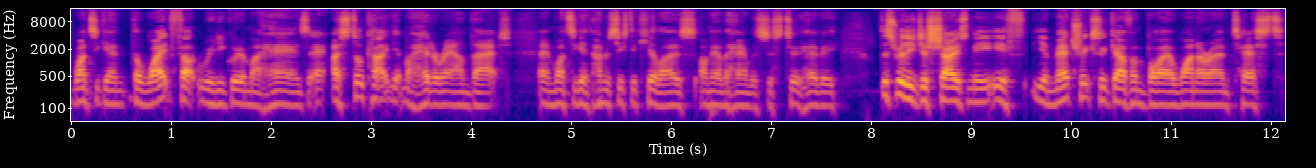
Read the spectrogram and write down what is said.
once again, the weight felt really good in my hands. I still can't get my head around that. And once again, 160 kilos, on the other hand, was just too heavy. This really just shows me if your metrics are governed by a 1RM test,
